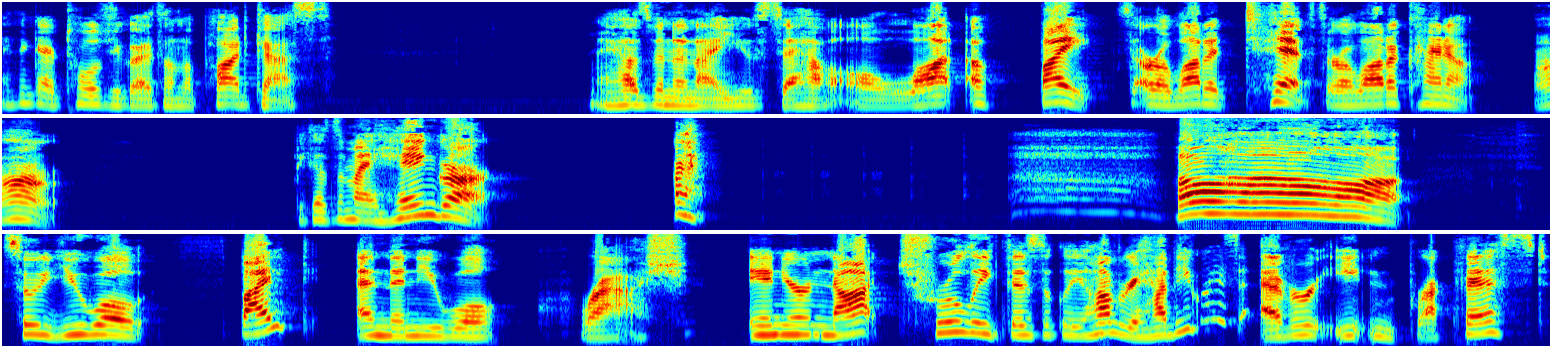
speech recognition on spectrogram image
I think I've told you guys on the podcast. My husband and I used to have a lot of fights or a lot of tips or a lot of kind of, uh, because of my hanger. ah. So you will spike and then you will crash and you're not truly physically hungry. Have you guys ever eaten breakfast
